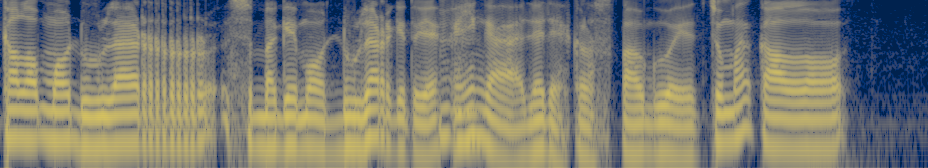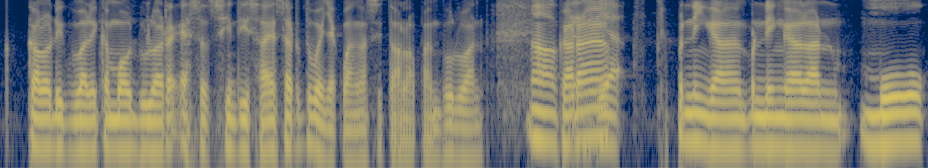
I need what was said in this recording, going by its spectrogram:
kalau modular sebagai modular gitu ya, kayaknya nggak ada deh kalau setahu gue. ya. Cuma kalau kalau dikembali ke modular as a synthesizer itu banyak banget sih tahun 80-an. Oh, oke, Karena iya. peninggalan-peninggalan Moog,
